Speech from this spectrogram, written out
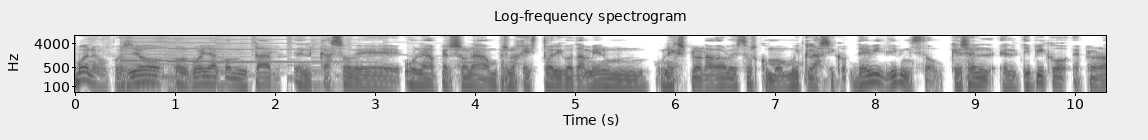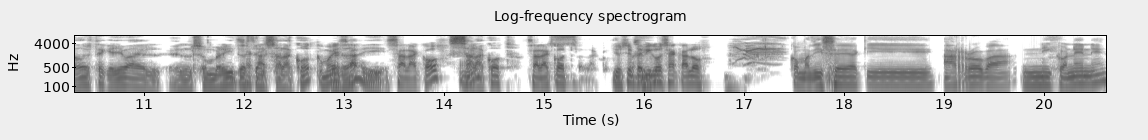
Bueno, pues yo os voy a contar el caso de una persona, un personaje histórico, también un, un explorador de estos como muy clásico. David Livingstone, que es el, el típico explorador este que lleva el, el sombrerito, este, el salacot, ¿Cómo es? Y ¿Salakov? salacot. Salacot. Yo siempre Sí. digo Sakalov. Como dice aquí arroba Niconene.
